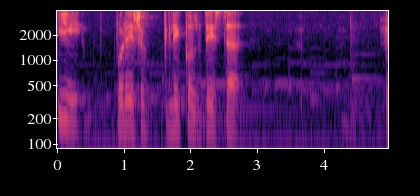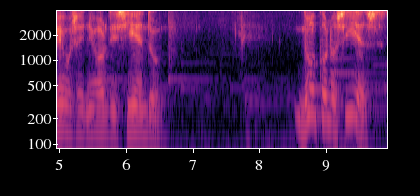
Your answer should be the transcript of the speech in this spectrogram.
E por isso lhe contesta o Senhor dizendo: Não conhecias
